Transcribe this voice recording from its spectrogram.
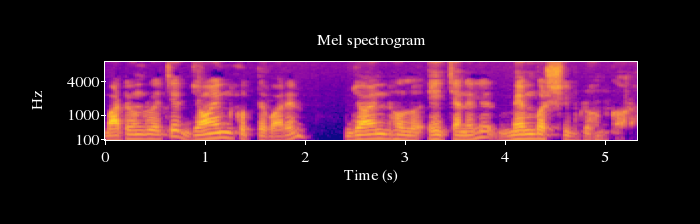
বাটন রয়েছে, জয়েন করতে পারেন। জয়েন হলো এই চ্যানেলের মেম্বারশিপ গ্রহণ করা।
